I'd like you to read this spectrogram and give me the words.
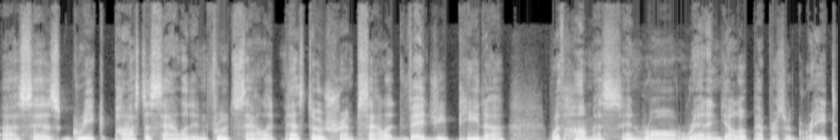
uh, says Greek pasta salad and fruit salad, pesto shrimp salad, veggie pita with hummus and raw red and yellow peppers are great.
